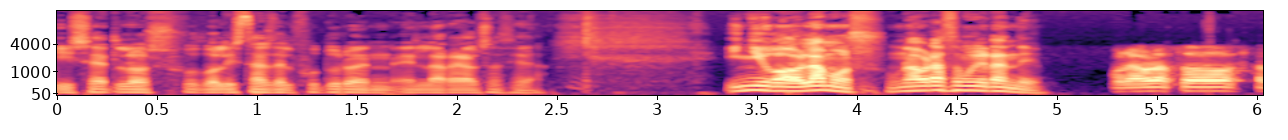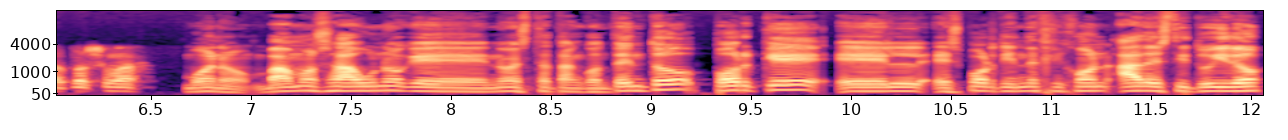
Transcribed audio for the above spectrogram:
y ser los futbolistas del futuro en, en la Real Sociedad. Íñigo, hablamos. Un abrazo muy grande. Un abrazo, hasta la próxima. Bueno, vamos a uno que no está tan contento porque el Sporting de Gijón ha destituido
